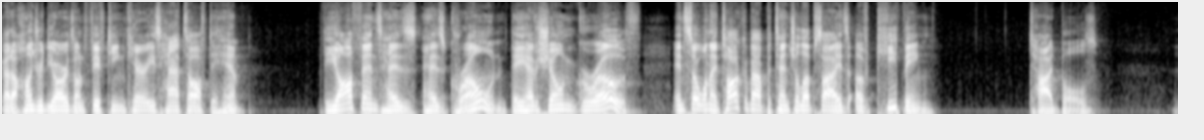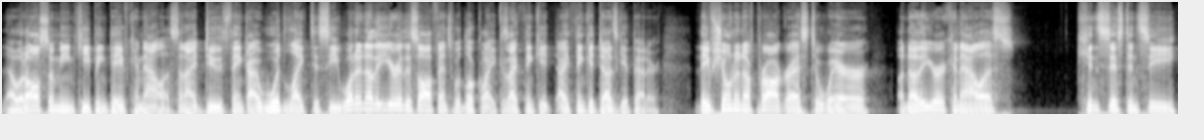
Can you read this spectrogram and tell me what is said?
Got 100 yards on 15 carries. Hats off to him. The offense has has grown. They have shown growth. And so when I talk about potential upsides of keeping Todd Bowles, that would also mean keeping Dave Canales, and I do think I would like to see what another year of this offense would look like because I think it I think it does get better. They've shown enough progress to where another year of Canales, consistency.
